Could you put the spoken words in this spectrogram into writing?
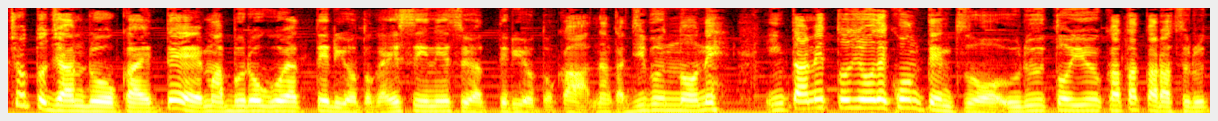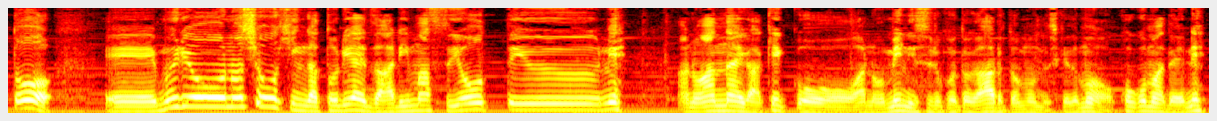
ちょっとジャンルを変えて、まあ、ブログをやってるよとか、SNS をやってるよとか、なんか自分のね、インターネット上でコンテンツを売るという方からすると、えー、無料の商品がとりあえずありますよっていうね、あの案内が結構あの目にすることがあると思うんですけども、ここまでね、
